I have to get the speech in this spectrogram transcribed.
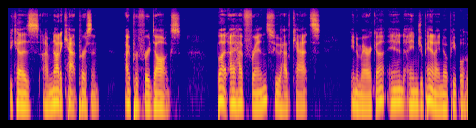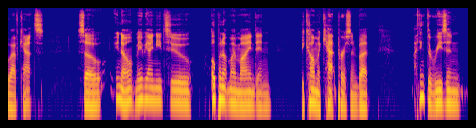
because I'm not a cat person. I prefer dogs. But I have friends who have cats in America and in Japan. I know people who have cats. So, you know, maybe I need to open up my mind and become a cat person. But I think the reason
